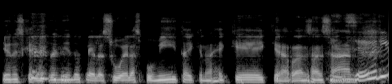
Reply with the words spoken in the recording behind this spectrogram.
Yo no es que aprendiendo que le sube la espumita y que no sé qué, y que arranzan ¿En serio?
